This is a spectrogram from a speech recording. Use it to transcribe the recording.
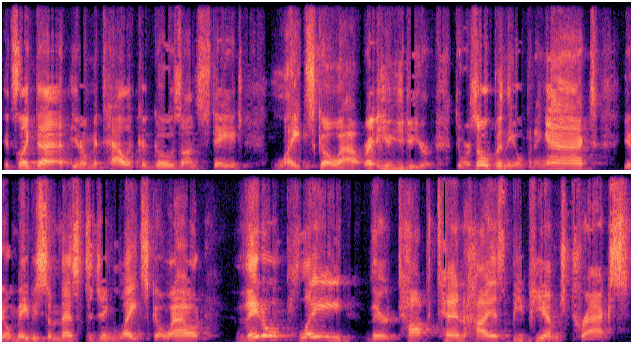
It's like that, you know, Metallica goes on stage, lights go out, right? You, you do your doors open, the opening act, you know, maybe some messaging, lights go out. They don't play their top 10 highest BPM tracks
